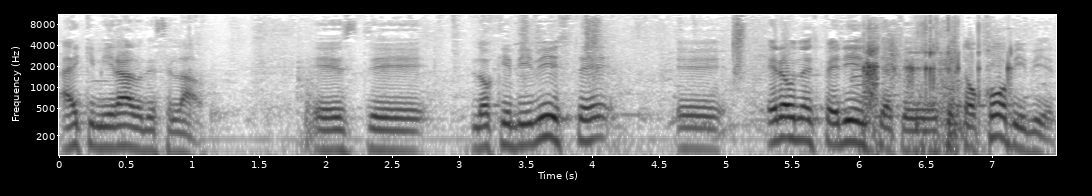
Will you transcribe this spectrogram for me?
Hay que mirarlo de ese lado. Este, lo que viviste eh, era una experiencia que te tocó vivir.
